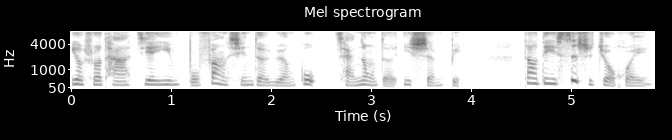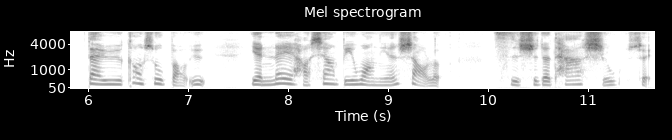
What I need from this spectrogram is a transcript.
又说她皆因不放心的缘故，才弄得一身病。到第四十九回，黛玉告诉宝玉，眼泪好像比往年少了。此时的她十五岁，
